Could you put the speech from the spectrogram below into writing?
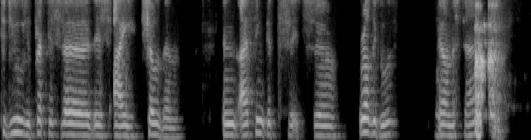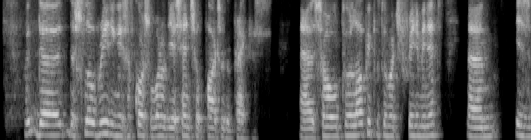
to do the practice this I show them. And I think it's, it's rather good. They understand. the, the slow breathing is, of course, one of the essential parts of the practice. Uh, so to allow people too much freedom in it um, is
